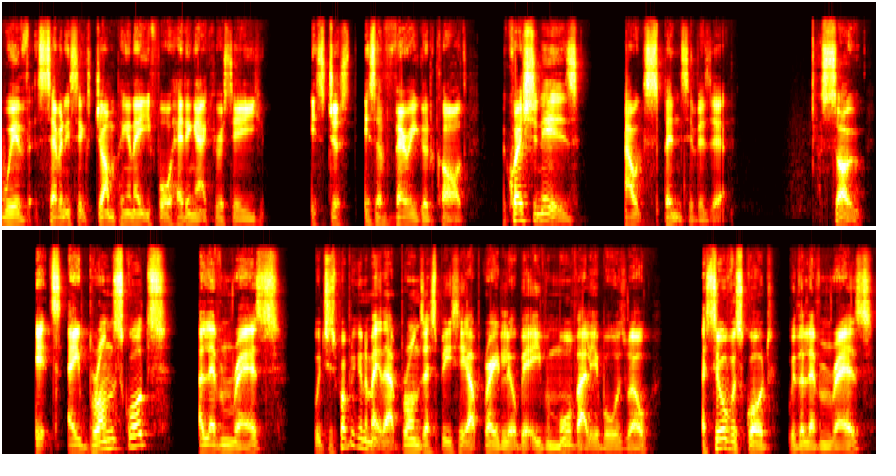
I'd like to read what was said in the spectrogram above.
with 76 jumping and 84 heading accuracy, it's just it's a very good card. The question is, how expensive is it? So, it's a bronze squad, 11 rares, which is probably going to make that bronze SBC upgrade a little bit even more valuable as well. A silver squad with 11 rares.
